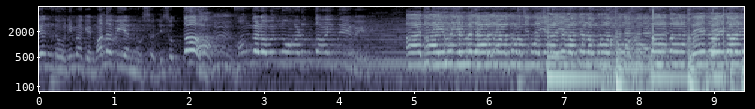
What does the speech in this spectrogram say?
ಎಂದು ನಿಮಗೆ ಮನವಿಯನ್ನು ಸಲ್ಲಿಸುತ್ತಾ ಮಂಗಳವನ್ನು ಹಾಡುತ್ತಾ ಇದ್ದೇವೆ. ಆದಿದೇವ ಸರ್ವಲಾಭ ಪೂಜಿತ ಜಾಯ ಮಾಧವ ಮೋಹನ ರೂಪ ವೇದೋದಾತ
